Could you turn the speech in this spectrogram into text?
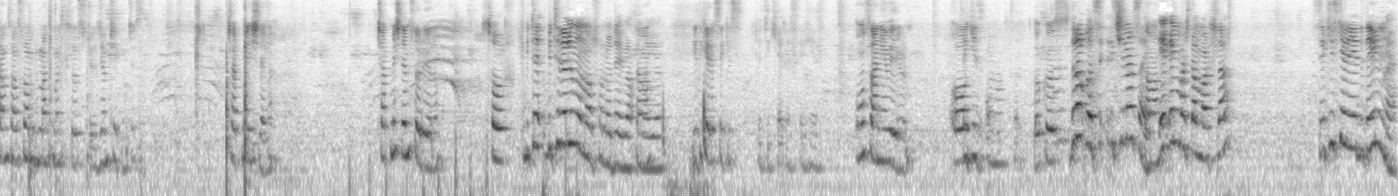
Tamam sana son bir matematik sorusu çözeceğim. Çekmeyeceğiz. Çarpma işlemi. Çarpma işlemi soruyorum. Sor. Bite, bitirelim ondan sonra ödev yapmayı. 7 kere 8. 7 kere 8. 10 saniye veriyorum. 10, 8, 16. 9, Dur abla içinden say. Tamam. E, en baştan başla. 8 kere 7 değil mi?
